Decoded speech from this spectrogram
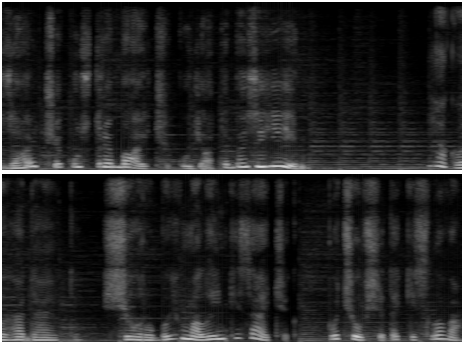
Зайчику, стрибайчику, я тебе з'їм. Як ви гадаєте, що робив маленький зайчик, почувши такі слова?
